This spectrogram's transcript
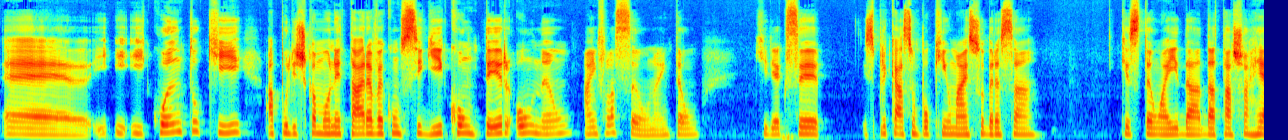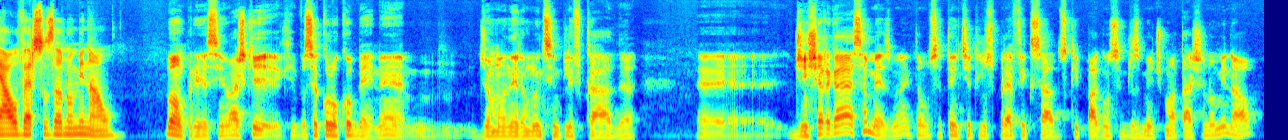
é, e, e quanto que a política monetária vai conseguir conter ou não a inflação. Né? Então, queria que você explicasse um pouquinho mais sobre essa questão aí da, da taxa real versus a nominal. Bom, Pri, assim, eu acho que, que você colocou bem, né? De uma maneira muito simplificada é, de enxergar essa mesma, né? Então, você tem títulos pré-fixados que pagam simplesmente uma taxa nominal.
